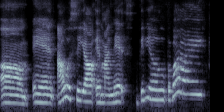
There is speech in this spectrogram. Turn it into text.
Um, and I will see y'all in my next video. Bye bye.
